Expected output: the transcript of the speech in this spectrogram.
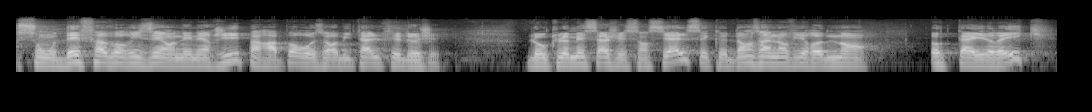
sont défavorisées en énergie par rapport aux orbitales T2G. Donc le message essentiel, c'est que dans un environnement octaédrique,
